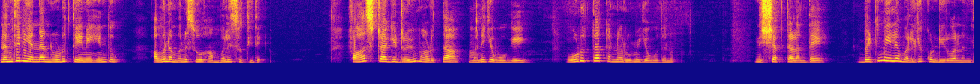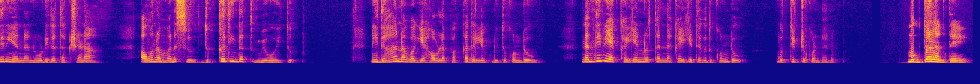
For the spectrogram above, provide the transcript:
ನಂದಿನಿಯನ್ನ ನೋಡುತ್ತೇನೆ ಎಂದು ಅವನ ಮನಸ್ಸು ಹಂಬಲಿಸುತ್ತಿದೆ. ಫಾಸ್ಟಾಗಿ ಡ್ರೈವ್ ಮಾಡುತ್ತಾ ಮನೆಗೆ ಹೋಗಿ ಓಡುತ್ತಾ ತನ್ನ ರೂಮಿಗೆ ಹೋದನು. ನಿಶ್ಶಕ್ತಳಂತೆ ಬೆಡ್ ಮೇಲೆ ಮಲಗಿಕೊಂಡಿರುವ ನಂದಿನಿಯನ್ನು ನೋಡಿದ ತಕ್ಷಣ ಅವನ ಮನಸ್ಸು ದುಃಖದಿಂದ ತುಂಬಿ ಹೋಯಿತು ನಿಧಾನವಾಗಿ ಅವಳ ಪಕ್ಕದಲ್ಲಿ ಕುಳಿತುಕೊಂಡು ನಂದಿನಿಯ ಕೈಯನ್ನು ತನ್ನ ಕೈಗೆ ತೆಗೆದುಕೊಂಡು ಮುತ್ತಿಟ್ಟುಕೊಂಡನು. ಮುಗ್ಧಳಂತೆ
